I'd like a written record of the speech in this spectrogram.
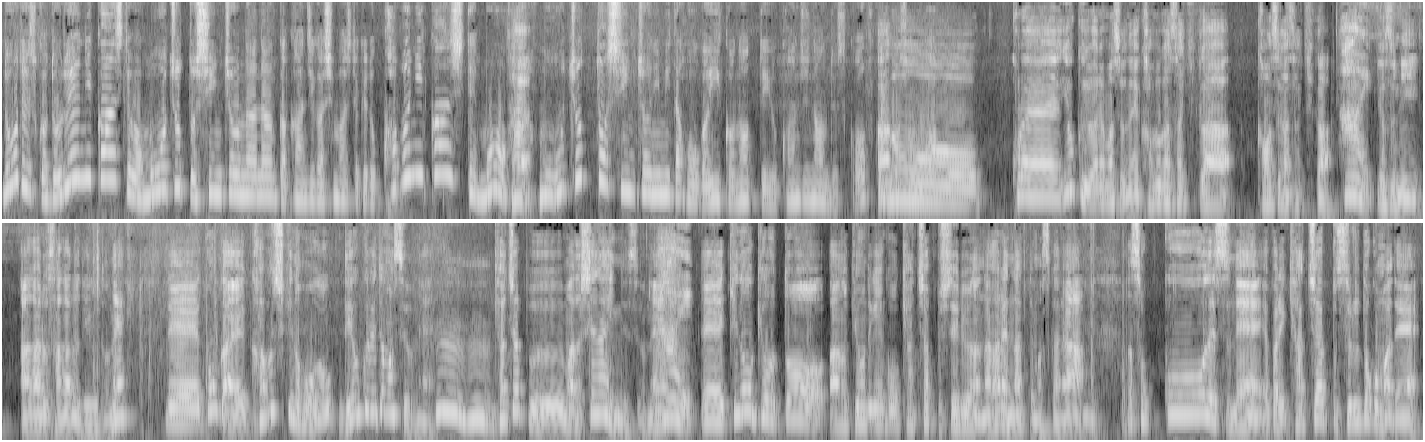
どうですか、奴隷に関してはもうちょっと慎重ななんか感じがしましたけど、株に関しても、はい、もうちょっと慎重に見た方がいいかなっていう感じなんですか？あのーこれ、よく言われますよね。株が先か、為替が先か。はい。要するに、上がる下がるで言うとね。で、今回、株式の方が出遅れてますよね。うんうん。キャッチアップまだしてないんですよね。はい。で、昨日今日と、あの、基本的にこう、キャッチアップしているような流れになってますから、うん、そこをですね、やっぱりキャッチアップするとこまで、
